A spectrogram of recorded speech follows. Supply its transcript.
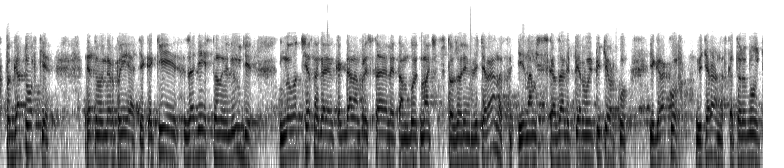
к подготовке этого мероприятия, какие задействованы люди. Ну вот, честно говоря, когда нам представили, там будет матч в то же время ветеранов, и нам сказали первую пятерку игроков, ветеранов, которые будут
